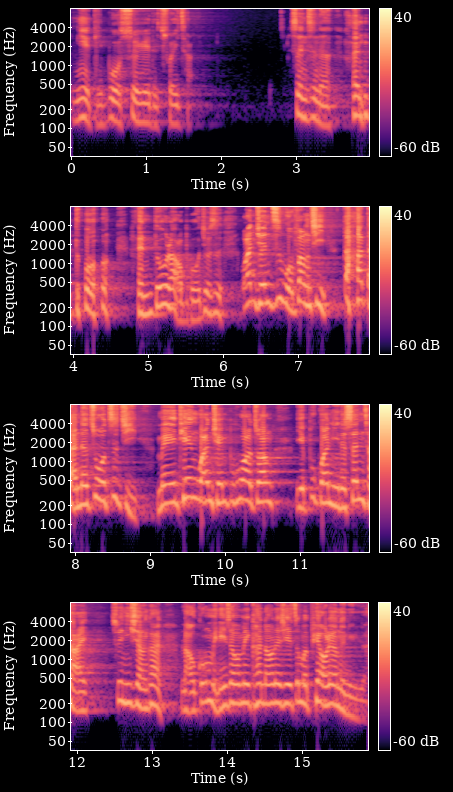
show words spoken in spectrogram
你也敌不过岁月的摧残。甚至呢，很多很多老婆就是完全自我放弃，大胆的做自己，每天完全不化妆，也不管你的身材。所以你想想看，老公每天在外面看到那些这么漂亮的女人，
